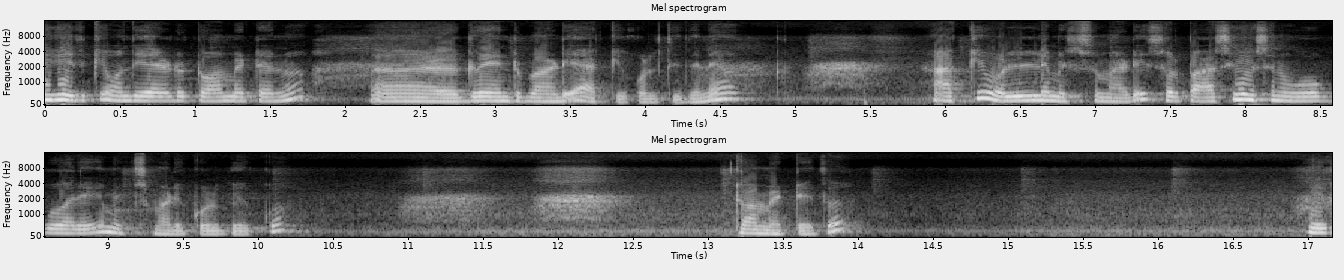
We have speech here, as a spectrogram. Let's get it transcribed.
ಈಗ ಇದಕ್ಕೆ ಒಂದು ಎರಡು ಟೊಮೆಟೊನು ಗ್ರೈಂಡ್ ಮಾಡಿ ಹಾಕಿಕೊಳ್ತಿದ್ದೇನೆ. ಹಾಕಿ ಒಳ್ಳೆ ಮಿಕ್ಸ್ ಮಾಡಿ, ಸ್ವಲ್ಪ ಹಸಿ ವಾಸನೆ ಹೋಗುವವರೆಗೆ ಮಿಕ್ಸ್ ಮಾಡಿಕೊಳ್ಬೇಕು. ಟೊಮೆಟೊದು. ಈಗ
